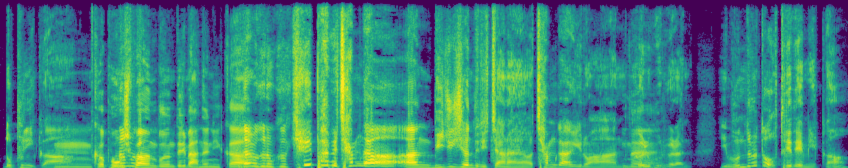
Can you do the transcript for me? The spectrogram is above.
높으니까. 음, 그거 보고 그러면- 싶어 하는 분들이 많으니까. 그다음에 그럼 그 K-팝에 참가한 뮤지션들 있잖아요. 참가하기로 한 네. 걸그룹이란 이분들은 또 어떻게 됩니까?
